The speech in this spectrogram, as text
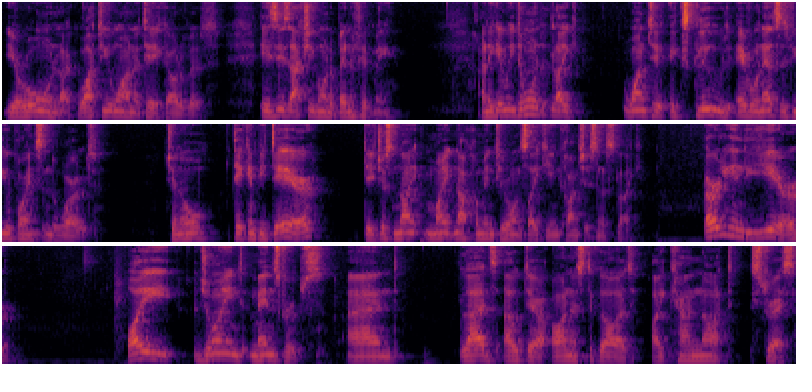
your own. Like, what do you want to take out of it? Is this actually going to benefit me? And again, we don't like want to exclude everyone else's viewpoints in the world you know they can be there they just not, might not come into your own psyche and consciousness like. Early in the year i joined men's groups and lads out there honest to god i cannot stress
